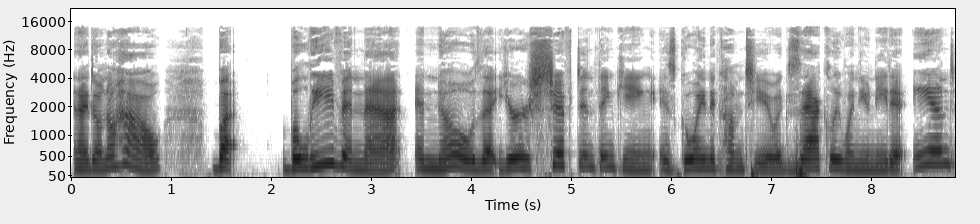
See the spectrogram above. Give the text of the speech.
and I don't know how, but believe in that and know that your shift in thinking is going to come to you exactly when you need it and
